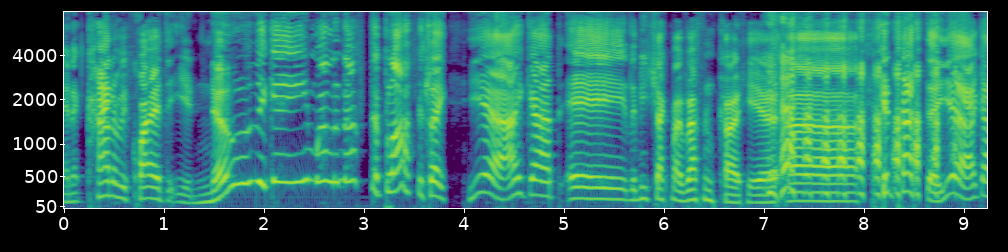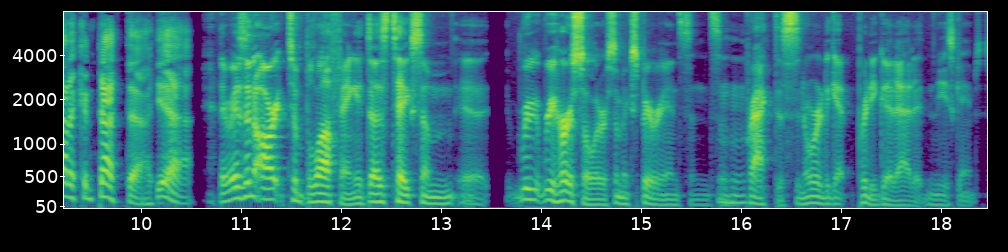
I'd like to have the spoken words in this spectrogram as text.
and it kind of requires that you know the game well enough to bluff. It's like, yeah, I got a. Let me check my reference card here. Uh, contesta. Yeah, I got a contesta. Yeah. There is an art to bluffing. It does take some uh, re- rehearsal or some experience and some practice in order to get pretty good at it in these games.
